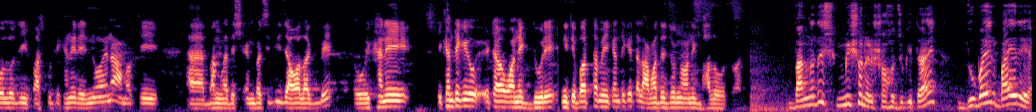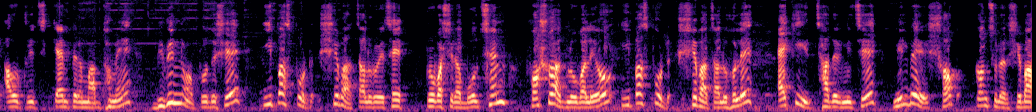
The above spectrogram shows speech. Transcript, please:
বলল যে, এই পাসপোর্ট এখানে রেনিউ হয় না, আমাকে বাংলাদেশ এম্বাসিতে যাওয়া লাগবে। তো এখানে, এখান থেকে এটা অনেক দূরে। নিতে পারতাম এখান থেকে, তাহলে আমাদের জন্য অনেক ভালো হতো। বাংলাদেশ মিশনের সহযোগিতায় দুবাইয়ের বাইরে আউটরিচ ক্যাম্পের মাধ্যমে বিভিন্ন প্রদেশে ই পাসপোর্ট সেবা চালু রয়েছে। প্রবাসীরা বলছেন, ফসোয়া গ্লোবালেও ই পাসপোর্ট সেবা চালু হলে একই ছাদের নিচে মিলবে সব কনসুলার সেবা।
